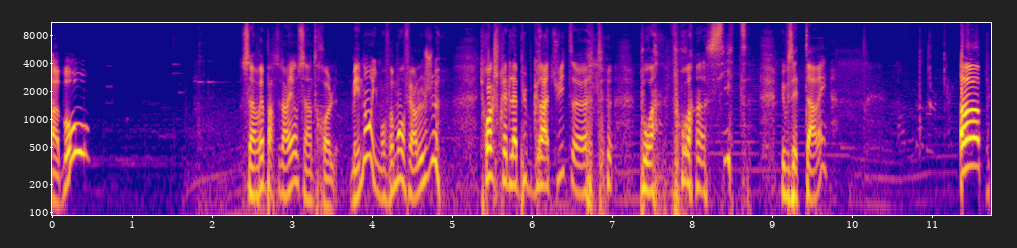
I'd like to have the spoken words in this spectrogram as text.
Ah bon? C'est un vrai partenariat ou c'est un troll? Mais non, ils m'ont vraiment offert le jeu. Tu crois que je ferais de la pub gratuite euh, pour, un, pour un site? Mais vous êtes tarés Hop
